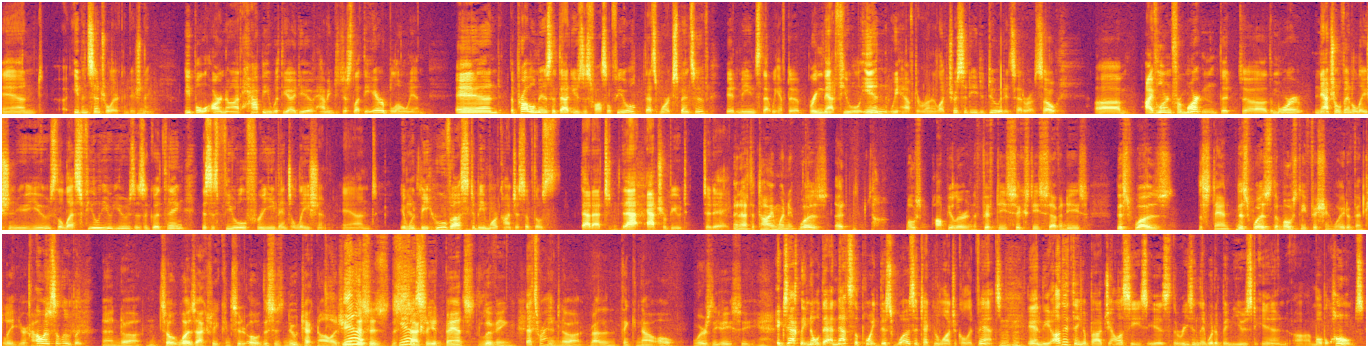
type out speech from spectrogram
and uh, even central air conditioning. People are not happy with the idea of having to just let the air blow in. And the problem is that that uses fossil fuel. That's more expensive. It means that we have to bring that fuel in. We have to run electricity to do it, et cetera. So um, I've learned from Martin that uh, the more natural ventilation you use, the less fuel you use is a good thing. This is fuel-free ventilation, and it would behoove us to be more conscious of those that at, that attribute today. And at the time when it was at most popular in the 50s, 60s, 70s, this was the stand. This was the most efficient way to ventilate your house. Oh, absolutely. And uh, so it was actually considered. Oh, this is new technology. Yeah, This is this yes. is actually advanced living. That's right. And uh, rather than thinking now, oh, where's the AC? Exactly. No, that, and that's the point. This was a technological advance. And the other thing about jalousies is the reason they would have been used in uh, mobile homes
